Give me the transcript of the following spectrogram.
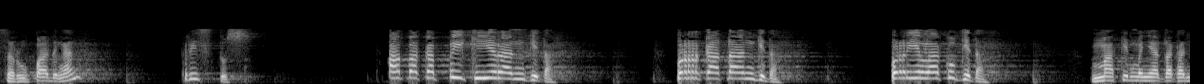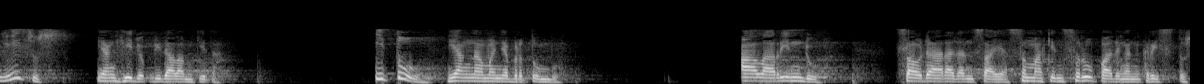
serupa dengan Kristus. Apakah pikiran kita, perkataan kita, perilaku kita makin menyatakan Yesus yang hidup di dalam kita. Itu yang namanya bertumbuh. Allah rindu saudara dan saya semakin serupa dengan Kristus.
